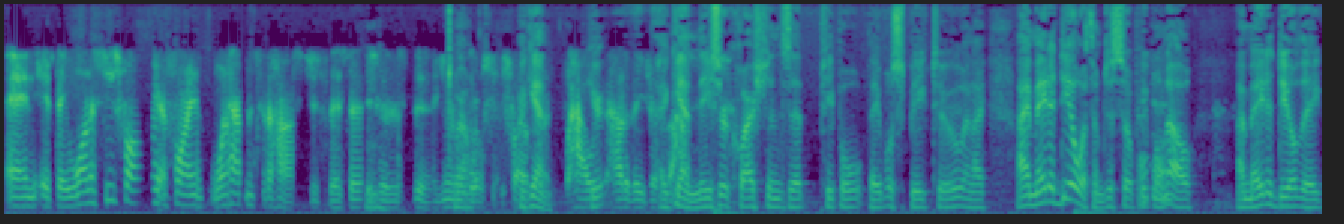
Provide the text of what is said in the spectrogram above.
And if they want to cease fire, fine. What happens to the hostages? There's a, there's a, there's a universal well, ceasefire. Again, how, how do they address Again, the these are questions that people, they will speak to. And I, I made a deal with them just so people okay. know. I made a deal. They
